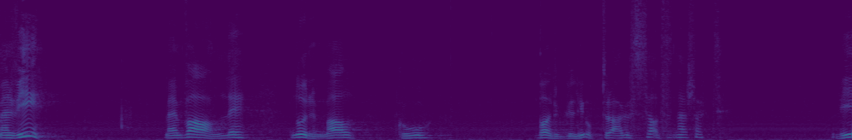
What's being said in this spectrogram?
Men vi, med en vanlig, normal, god borgerlig oppdragelse, hadde jeg nær sagt Vi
